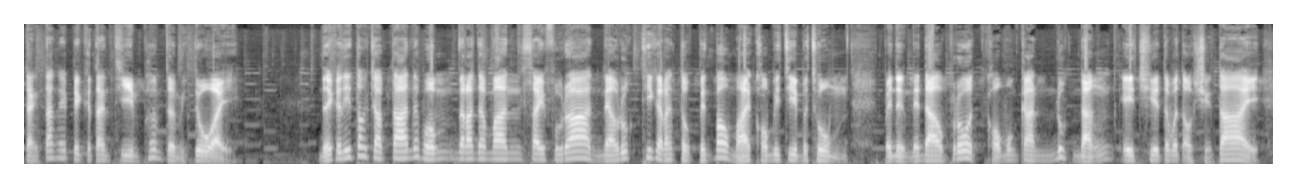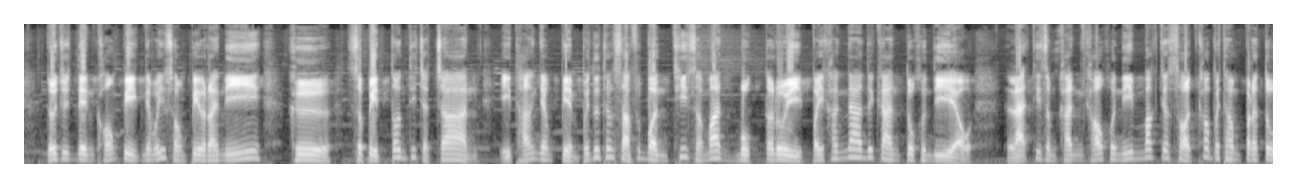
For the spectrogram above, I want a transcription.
แต่งตั้งให้เป็นกัปตันทีมเพิ่มเติมอีกด้วย โดยการนี้ต้องจับตานะผมดาราดามันไซฟูราแนวรุกที่กำลังตกเป็นเป้าหมายของบีจีปทุม เป็นหนึ่งในดาวโปรดของวงการลูกหนังเอเชียตะวันออกเฉียงใต้ โดยจุดเด่นของปีกในวัย 22 ปีรายนี้ คือสปีดต้นที่จัดจ้าน อีกทั้งยังเปลี่ยนไปด้วยทักษะฟุตบอลที่สามารถบุกตะลุยไปข้างหน้าด้วยการตัวคนเดียว และที่สำคัญเขาคนนี้มักจะสอดเข้าไปทำประตู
